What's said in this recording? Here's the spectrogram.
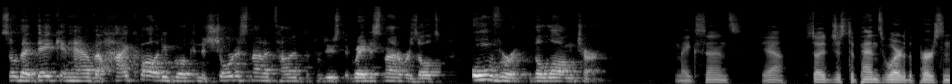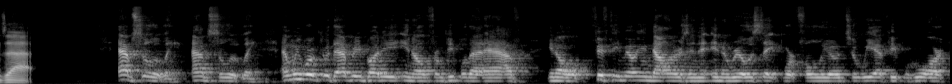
so that they can have a high quality book in the shortest amount of time to produce the greatest amount of results over the long term. Makes sense. Yeah. So it just depends where the person's at. Absolutely. Absolutely. And we worked with everybody, you know, from people that have, you know, $50 million in a, in a real estate portfolio to we have people who are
